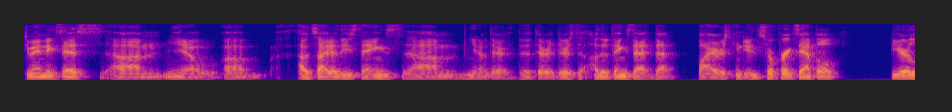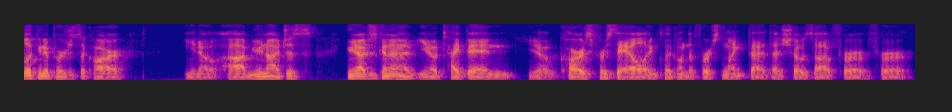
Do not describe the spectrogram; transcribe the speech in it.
demand exists. Um, you know, um, outside of these things, um, you know, there there there's the other things that that buyers can do. So, for example, if you're looking to purchase a car, you know, um, you're not just you're not just gonna you know type in you know cars for sale and click on the first link that that shows up for for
